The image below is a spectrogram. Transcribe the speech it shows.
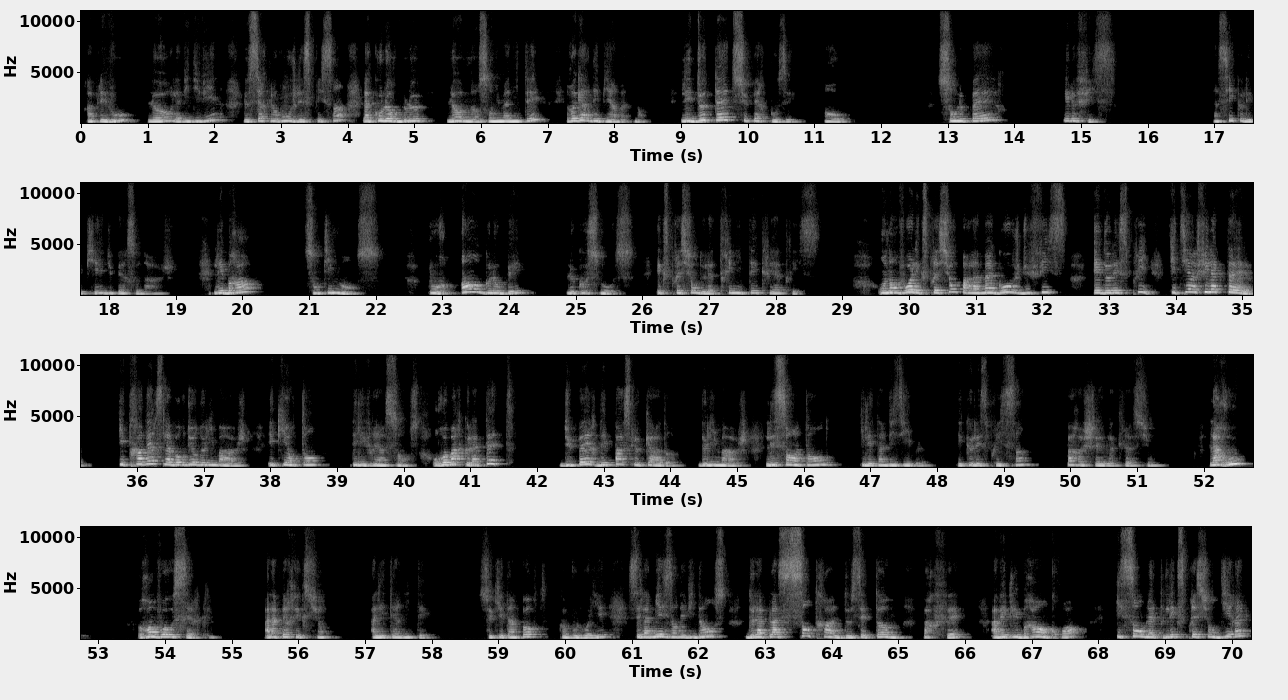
Rappelez-vous, l'or, la vie divine, le cercle rouge, l'Esprit Saint, la couleur bleue, l'homme dans son humanité. Regardez bien maintenant. Les deux têtes superposées en haut sont le Père et le Fils, ainsi que les pieds du personnage. Les bras sont immenses pour englober le cosmos, expression de la Trinité créatrice. On en voit l'expression par la main gauche du Fils et de l'Esprit qui tient un phylactère, qui traverse la bordure de l'image et qui entend délivrer un sens. On remarque que la tête du Père dépasse le cadre de l'image, laissant entendre qu'il est invisible et que l'Esprit Saint parachève la création. La roue renvoie au cercle, à la perfection, à l'éternité. Ce qui est importe, comme vous le voyez, c'est la mise en évidence de la place centrale de cet homme parfait, avec les bras en croix, qui semble être l'expression directe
